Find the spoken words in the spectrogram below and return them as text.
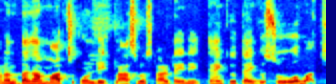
అనంతంగా మార్చుకోండి. క్లాసులు స్టార్ట్ అయినాయి. Thank you. Thank you so much.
